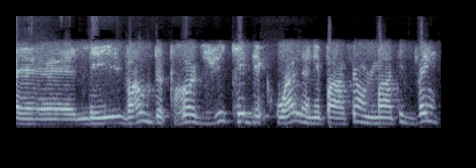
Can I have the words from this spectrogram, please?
euh, les ventes de produits québécois l'année passée ont augmenté de 28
